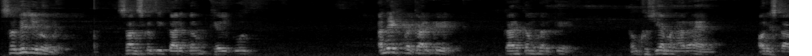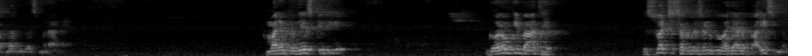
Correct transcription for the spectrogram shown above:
सभी जिलों में सांस्कृतिक कार्यक्रम, खेलकूद, अनेक प्रकार के कार्यक्रम करके हम खुशियाँ मना रहे हैं और स्थापना दिवस मना रहे हैं। हमारे प्रदेश के लिए गौरव की बात है कि स्वच्छ सर्वेक्षण 2022 में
